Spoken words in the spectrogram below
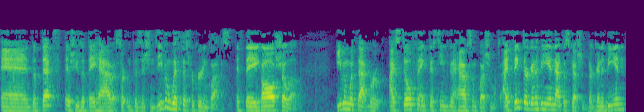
and the depth issues that they have at certain positions, even with this recruiting class, if they all show up, even with that group, I still think this team's going to have some question marks. I think they're going to be in that discussion. They're going to be in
